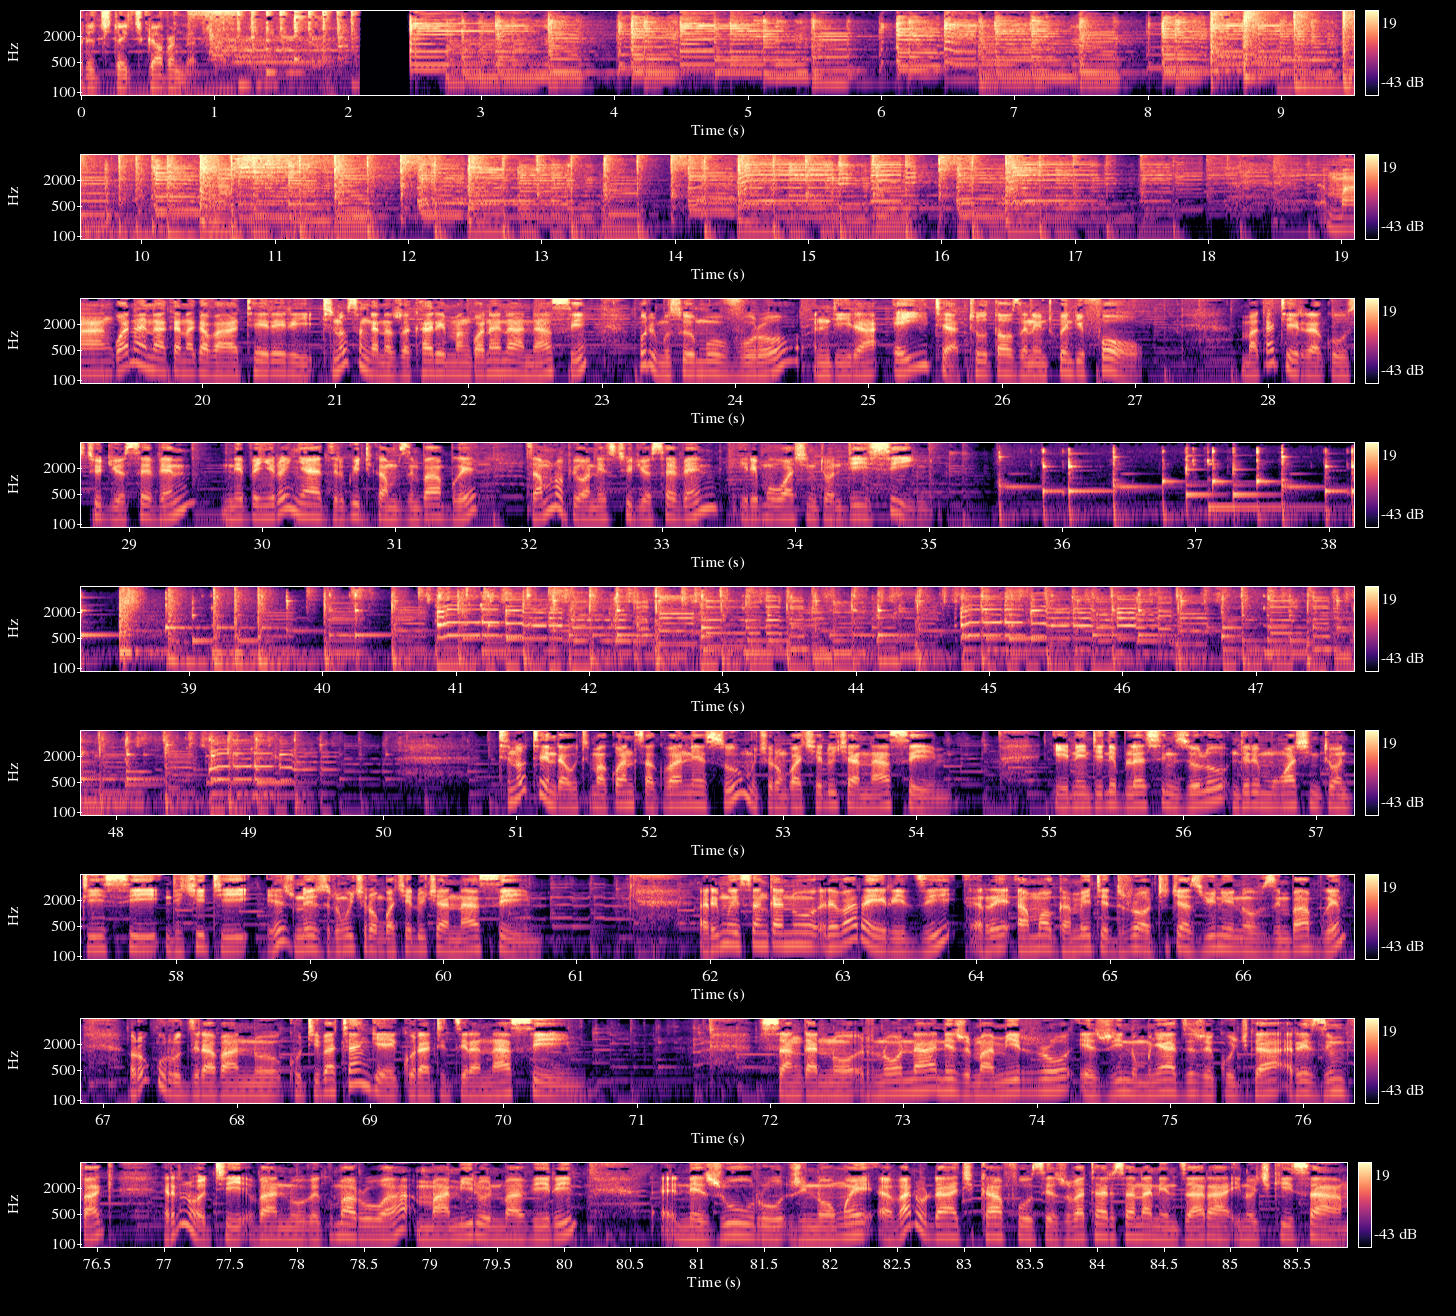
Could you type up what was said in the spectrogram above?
United States government. mangwanani akanaka vateereri tinosangana zvakare mangwanani anhasi uri musi wemuvhuro ndira 8 2024 makateerera kustudio 7 nepfenyuro yenyaya dziri kuitika muzimbabwe dzamunopiwa nestudio 7 iri muwashington dc tinotenda kuti makwanisa kuva nesu muchirongwa chedu chanhasi ini ndini blessing zulu ndiri muwashington dc ndichiti hezvino zviri muchirongwa chedu chanhasi? Rimwe sangano revarayiridzi reamalgamated rural teachers union of zimbabwe rokurudzira vanhu kuti vatange kuratidzira nhasi. Sangano rinoona nezvemamiriro ezvinhu munyaya dzezvekudya rezimvac rinoti vanhu vekumaruwa mamiriyoni maviri nezviuru zvinomwe vanoda chikafu sezvo vatarisana nenzara inotyisa.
